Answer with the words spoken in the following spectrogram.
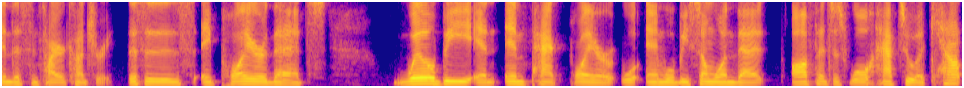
in this entire country. This is a player that will be an impact player and will be someone that offenses will have to account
